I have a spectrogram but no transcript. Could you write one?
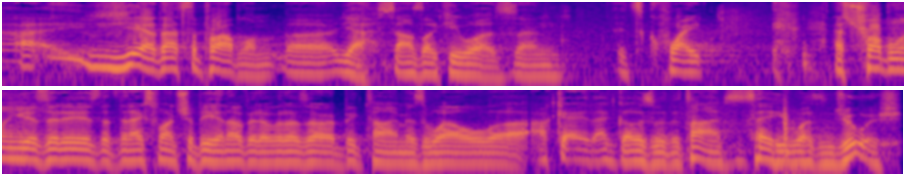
Uh, yeah, that's the problem. Uh, yeah, sounds like he was. And it's quite as troubling as it is that the next one should be an Ovid Avodah big time as well. Uh, okay, that goes with the times to say he wasn't Jewish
